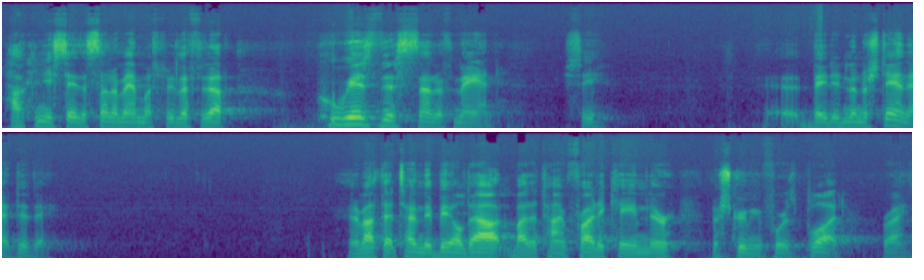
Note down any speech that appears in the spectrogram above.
How can you say the Son of Man must be lifted up? Who is this Son of Man? You see? Uh, they didn't understand that, did they? And about that time they bailed out, and by the time Friday came, they're, they're screaming for his blood, right?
